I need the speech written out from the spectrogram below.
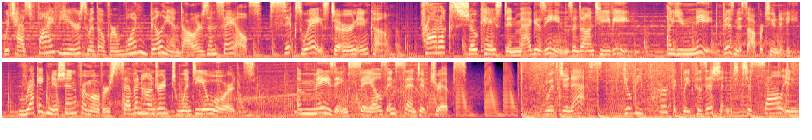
which has five years with over $1 billion in sales. Six ways to earn income. Products showcased in magazines and on TV. A unique business opportunity. Recognition from over 720 awards. Amazing sales incentive trips. With Jeunesse, you'll be perfectly positioned to sell in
